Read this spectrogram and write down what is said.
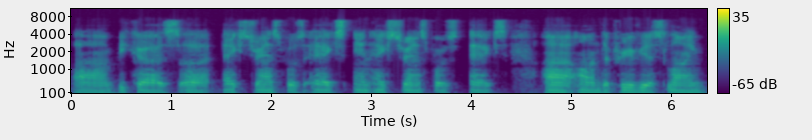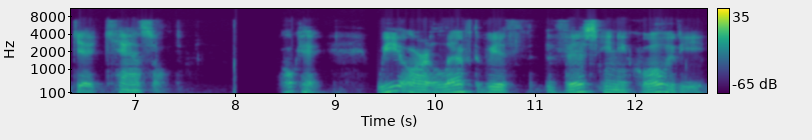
uh, because uh, x transpose x and x transpose x uh, on the previous line get cancelled okay we are left with this inequality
